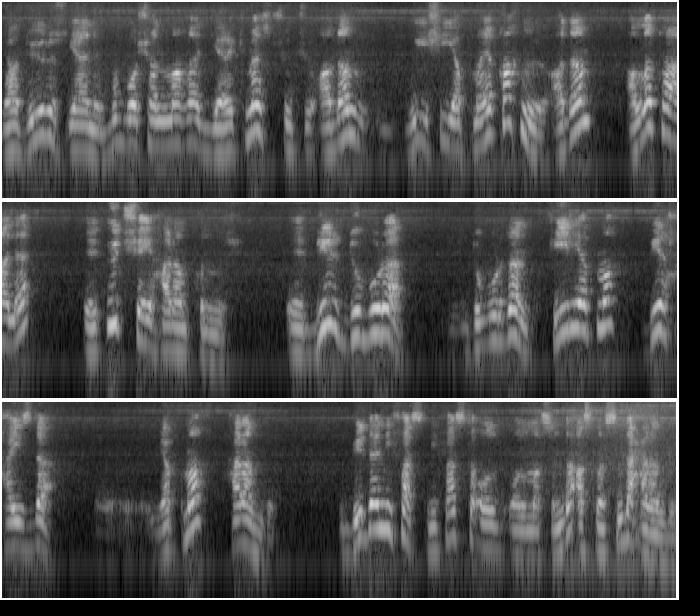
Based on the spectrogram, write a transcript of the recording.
Ya diyoruz yani bu boşanmaya gerekmez çünkü adam bu işi yapmaya kalkmıyor. Adam Allah Teala e, üç şey haram kılmış. E, bir dubura, duburdan fiil yapmak, bir hayızda e, yapmak haramdır. Bir de nifas. Nifas da ol, olmasında aslında haramdır.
